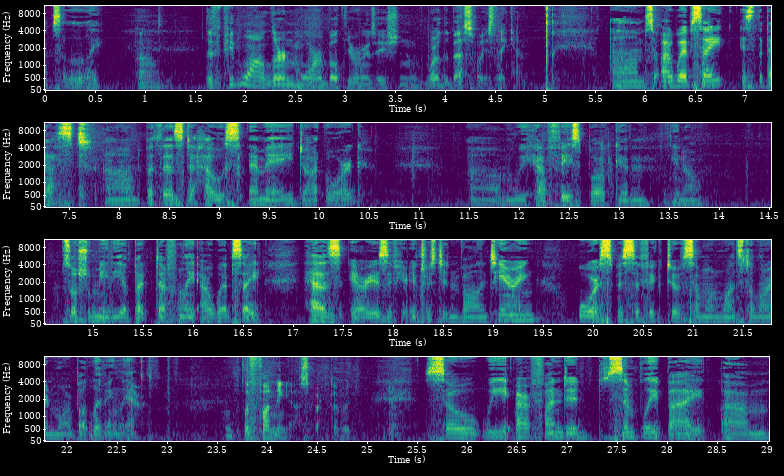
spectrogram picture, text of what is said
absolutely. um, if people want to learn more about the organization, what are the best ways they can? Um, so our website is the best, um, BethesdaHouseMA.org. Um, we have Facebook and you know social media, but definitely our website has areas if you're interested in volunteering or specific to if someone wants to learn more about living there. The funding aspect of it. So we are funded simply by um,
